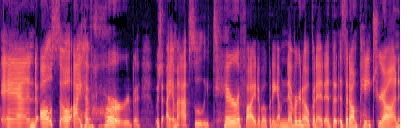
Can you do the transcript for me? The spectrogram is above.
And also, I have heard, which I am absolutely terrified of opening. I'm never going to open it. Is that on Patreon,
